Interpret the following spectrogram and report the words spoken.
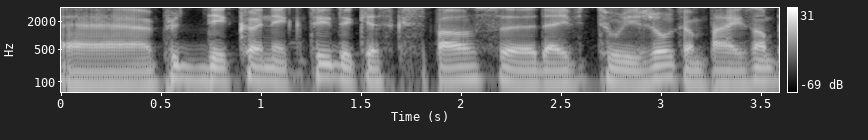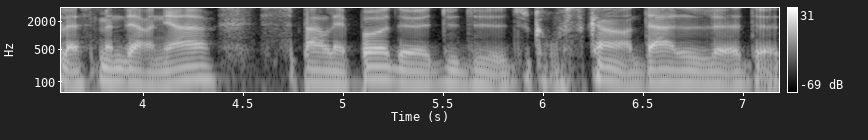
euh, un peu déconnecté de qu'est-ce qui se passe euh, dans la vie de tous les jours, comme par exemple la semaine dernière, si tu parlais pas de, du gros scandale de,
